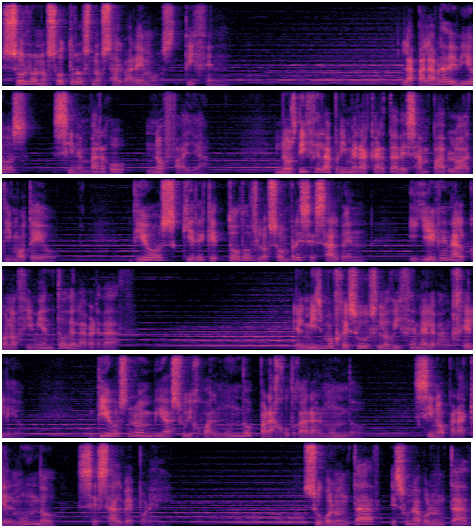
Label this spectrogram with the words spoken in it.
Solo nosotros nos salvaremos, dicen. La palabra de Dios, sin embargo, no falla. Nos dice la primera carta de San Pablo a Timoteo, Dios quiere que todos los hombres se salven y lleguen al conocimiento de la verdad. El mismo Jesús lo dice en el Evangelio, Dios no envió a su Hijo al mundo para juzgar al mundo, sino para que el mundo se salve por él. Su voluntad es una voluntad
